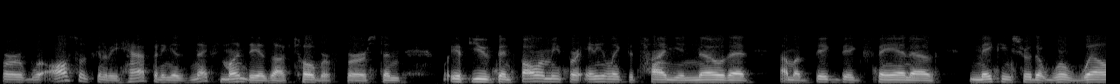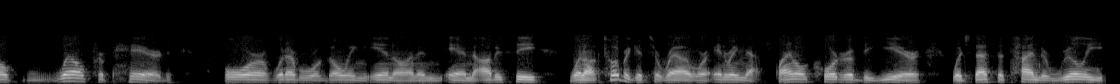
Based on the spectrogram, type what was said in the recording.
for what also is going to be happening is next Monday is October 1st, and if you've been following me for any length of time, you know that I'm a big big fan of making sure that we're well well prepared for whatever we're going in on. And, and obviously, when October gets around, we're entering that final quarter of the year, which that's the time to really,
